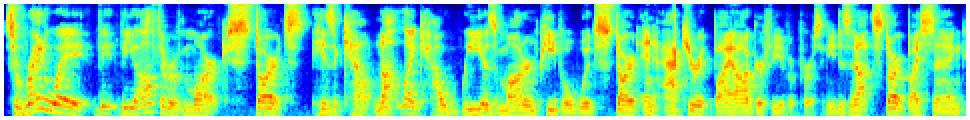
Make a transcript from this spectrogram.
So, right away, the, the author of Mark starts his account not like how we as modern people would start an accurate biography of a person. He does not start by saying,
